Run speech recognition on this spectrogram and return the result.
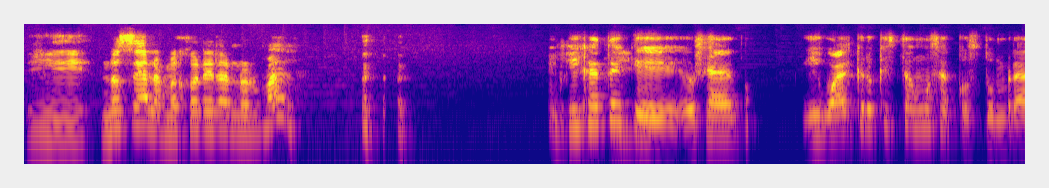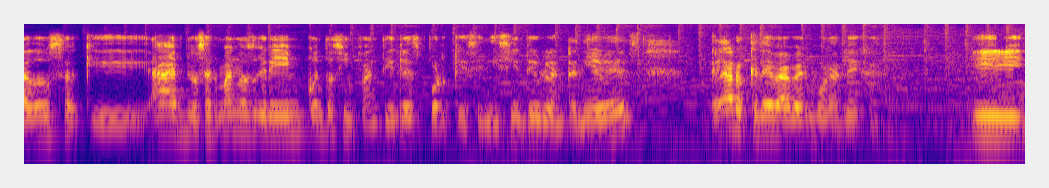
Y no sé, a lo mejor era normal. Fíjate que, o sea, igual creo que estamos acostumbrados a que, ah, los hermanos Grimm, cuentos infantiles porque Cenicienta y Blancanieves, claro que debe haber moraleja. Y,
